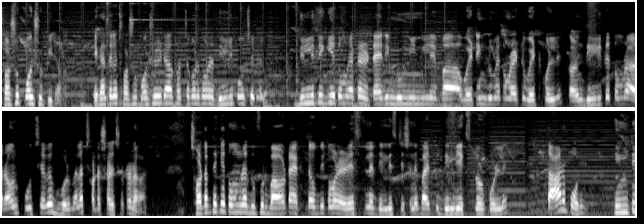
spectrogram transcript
ছশো পঁয়ষট্টি টাকা। এখান থেকে ছশো পঁয়ষট্টি টাকা খরচা করে তোমরা দিল্লি পৌঁছে গেলে। দিল্লিতে গিয়ে তোমরা একটা রিটায়ারিং রুম নিয়ে নিলে বা ওয়েটিং রুমে তোমরা একটু ওয়েট করলে। কারণ দিল্লিতে তোমরা অ্যারাউন্ড পৌঁছে যাবে ভোরবেলা ছটা সাড়ে ছটা নাগাদ। ছটা থেকে তোমরা দুপুর বারোটা একটা অবধি তোমরা রেস্ট নিলে দিল্লি স্টেশনে বা একটু দিল্লি এক্সপ্লোর করলে। তারপরে তিনটে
